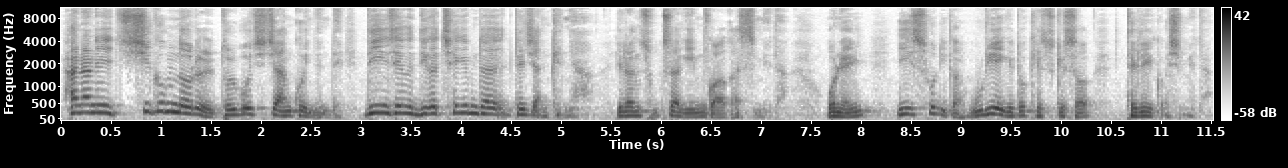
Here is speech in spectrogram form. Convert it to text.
하나님이 지금 너를 돌보시지 않고 있는데 네 인생은 네가 책임져야 되지 않겠냐. 이런 속삭임과 같습니다. 오늘 이 소리가 우리에게도 계속해서 들릴 것입니다.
